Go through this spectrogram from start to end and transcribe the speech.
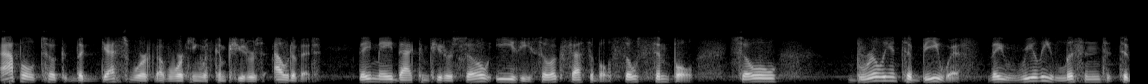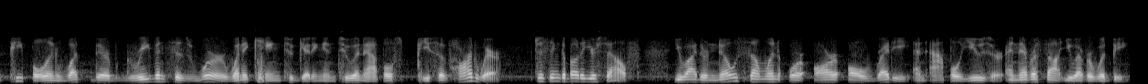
Apple took the guesswork of working with computers out of it. They made that computer so easy, so accessible, so simple, so brilliant to be with. They really listened to people and what their grievances were when it came to getting into an Apple piece of hardware. Just think about it yourself. You either know someone or are already an Apple user and never thought you ever would be.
